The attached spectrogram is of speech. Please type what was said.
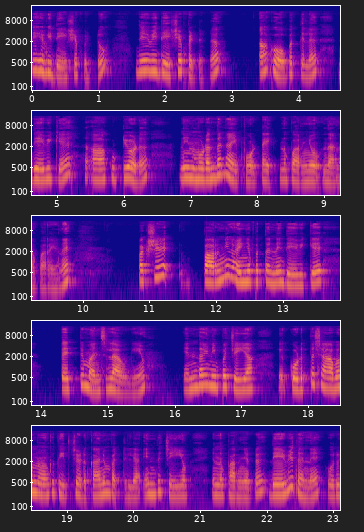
ദേവി ദേഷ്യപ്പെട്ടു. ദേവി ദേഷ്യപ്പെട്ടിട്ട് ആ കോപത്തിൽ ദേവിക്ക് ആ കുട്ടിയോട് നീ മുടന്തനായി പോട്ടെ എന്ന് പറഞ്ഞു എന്നാണ് പറയണേ. പക്ഷേ പറഞ്ഞു കഴിഞ്ഞപ്പോൾ തന്നെ ദേവിക്ക് തെറ്റ് മനസ്സിലാവുകയും എന്താ ഇനിയിപ്പോൾ ചെയ്യുക കൊടുത്ത ശാപം നമുക്ക് തിരിച്ചെടുക്കാനും പറ്റില്ല. എന്ത് ചെയ്യും എന്ന് പറഞ്ഞിട്ട് ദേവി തന്നെ ഒരു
